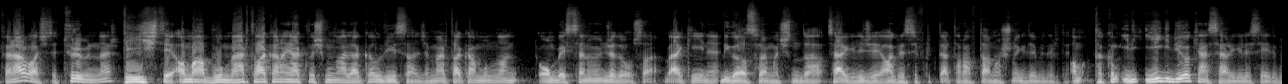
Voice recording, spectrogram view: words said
Fenerbahçe'de tribünler değişti ama bu Mert Hakan'a yaklaşımla alakalı değil sadece. Mert Hakan bundan 15 sene önce de olsa belki yine bir Galatasaray maçında sergileyeceği agresiflikler taraftarın hoşuna gidebilirdi. Ama takım iyi gidiyorken sergileseydi bu,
